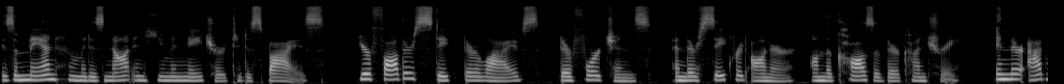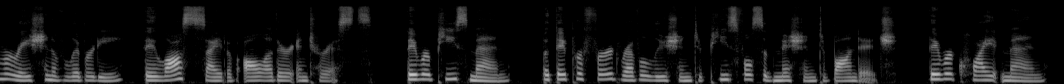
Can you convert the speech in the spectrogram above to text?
is a man whom it is not in human nature to despise. Your fathers staked their lives, their fortunes, and their sacred honor on the cause of their country. In their admiration of liberty, they lost sight of all other interests. They were peace men, but they preferred revolution to peaceful submission to bondage. They were quiet men,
